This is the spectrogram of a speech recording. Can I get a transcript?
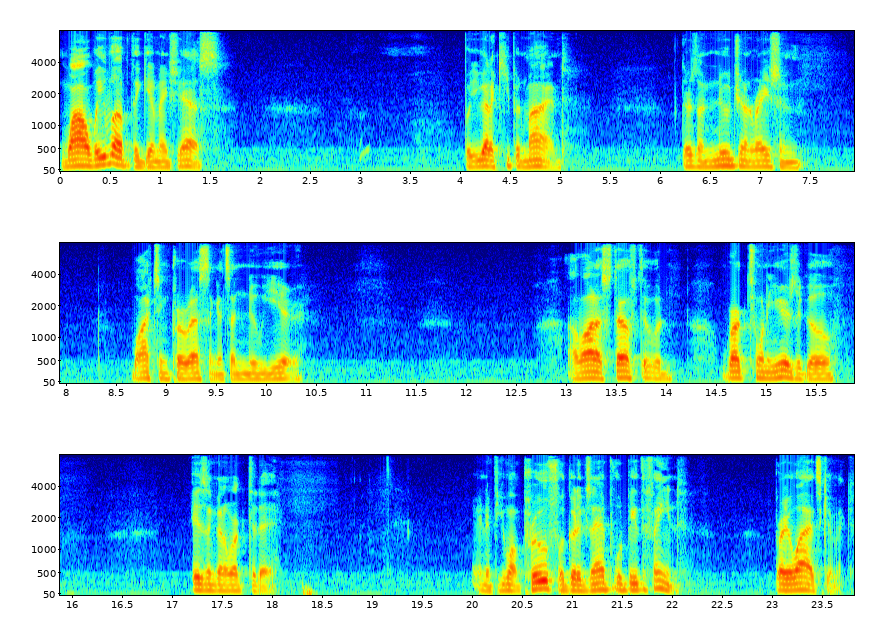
While we love the gimmicks, yes. But you got to keep in mind, there's a new generation watching pro wrestling. It's a new year. A lot of stuff that would work 20 years ago isn't going to work today. And if you want proof, a good example would be The Fiend, Bray Wyatt's gimmick.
